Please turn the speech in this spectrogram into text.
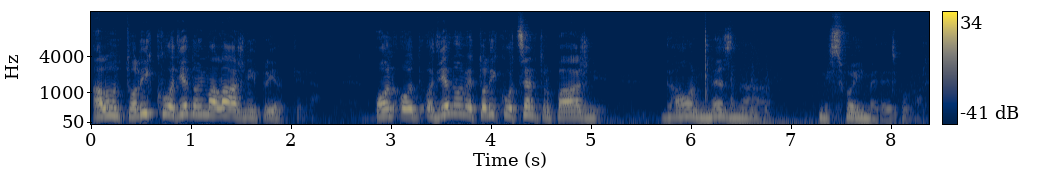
ali on toliko odjednom ima lažnih prijatelja. On od, odjednom je toliko u centru pažnje da on ne zna ni svoje ime da izgovori.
